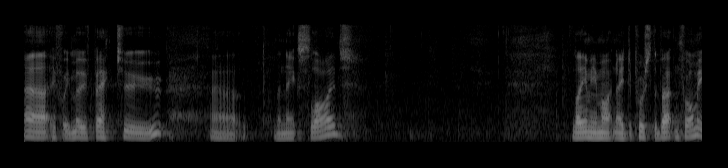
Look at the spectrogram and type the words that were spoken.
uh, if we move back to uh, the next slide. Liam, you might need to push the button for me.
